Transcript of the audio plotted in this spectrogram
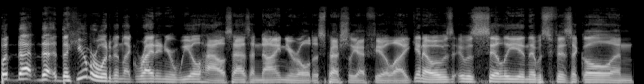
but that the, the humor would have been like right in your wheelhouse as a nine year old, especially. I feel like you know it was it was silly and it was physical and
